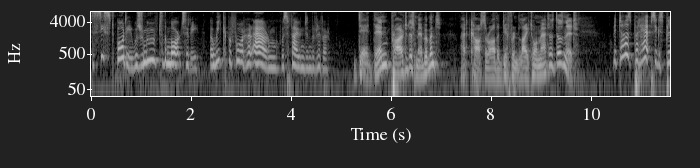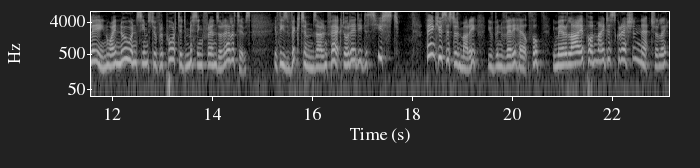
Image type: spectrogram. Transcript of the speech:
deceased body was removed to the mortuary a week before her arm was found in the river. Dead then, prior to dismemberment? That casts a rather different light on matters, doesn't it? It does perhaps explain why no one seems to have reported missing friends or relatives, if these victims are in fact already deceased. Thank you, Sisters Murray. You've been very helpful. You may rely upon my discretion, naturally.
